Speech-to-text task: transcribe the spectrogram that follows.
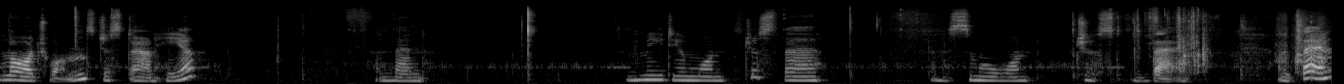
large ones just down here. And then a medium one just there and a small one just there. And then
